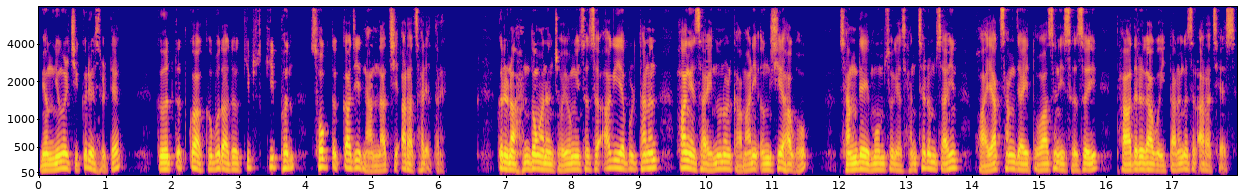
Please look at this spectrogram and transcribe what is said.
명령을 지껄였을 때 그 뜻과 그보다 더 깊, 깊은 속뜻까지 낱낱이 알아차렸다네. 그러나 한동안은 조용히 서서 악의에 불타는 항해사의 눈을 가만히 응시하고 상대의 몸속에 산처럼 쌓인 화약 상자의 도화선이 서서히 타들어가고 있다는 것을 알아챘어.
